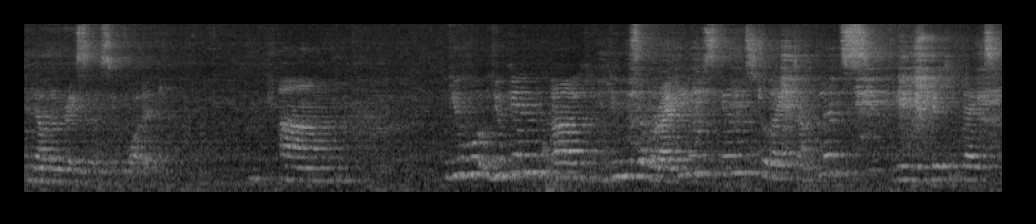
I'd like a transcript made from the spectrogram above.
In double braces you call it. Um, you, you can uh, use a variety of skills to write templates, use Wikitext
